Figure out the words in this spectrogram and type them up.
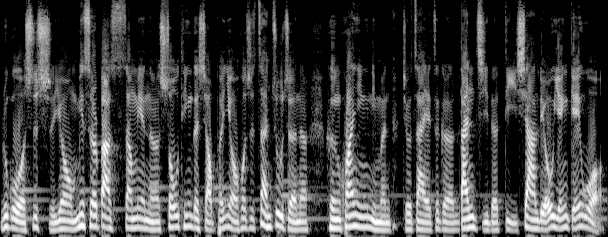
如果是使用 Mr. Bus 上面呢收听的小朋友或是赞助者呢，很欢迎你们就在这个单集的底下留言给我。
